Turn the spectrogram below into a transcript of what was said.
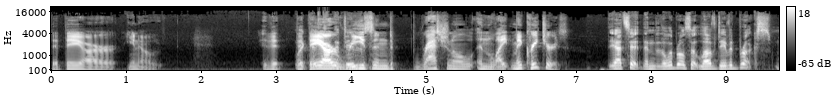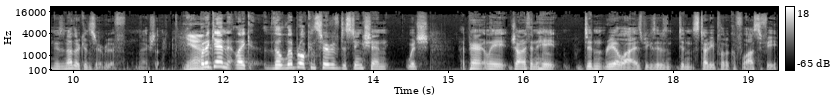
that they are, you know, that that Like they the- are the reasoned, rational, enlightenment creatures. Yeah, that's it. And the liberals that love David Brooks, who's another conservative, actually. Yeah. But again, like the liberal conservative distinction, which apparently Jonathan Haidt didn't realize because he didn't study political philosophy,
